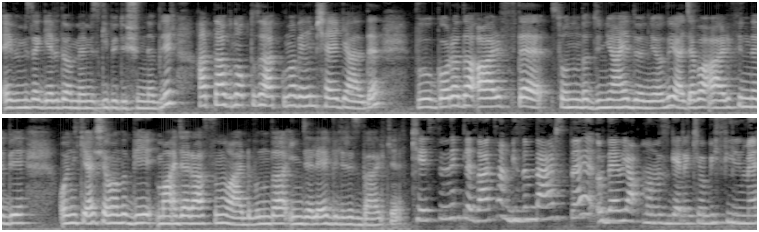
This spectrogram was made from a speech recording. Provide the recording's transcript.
evimize geri dönmemiz gibi düşünülebilir. Hatta bu noktada aklıma benim şey geldi. Bu Gora'da Arif de sonunda dünyaya dönüyordu ya. Acaba Arif'in de bir 12 aşamalı bir macerası mı vardı? Bunu da inceleyebiliriz belki. Kesinlikle zaten bizim derste ödev yapmamız gerekiyor bir filmi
